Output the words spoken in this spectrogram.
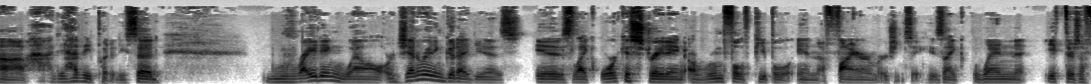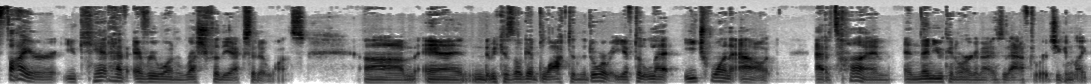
uh, how did he put it? He said, writing well or generating good ideas is like orchestrating a room full of people in a fire emergency. He's like, when, if there's a fire, you can't have everyone rush for the exit at once. Um, and because they'll get blocked in the doorway, you have to let each one out at a time and then you can organize it afterwards. You can like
